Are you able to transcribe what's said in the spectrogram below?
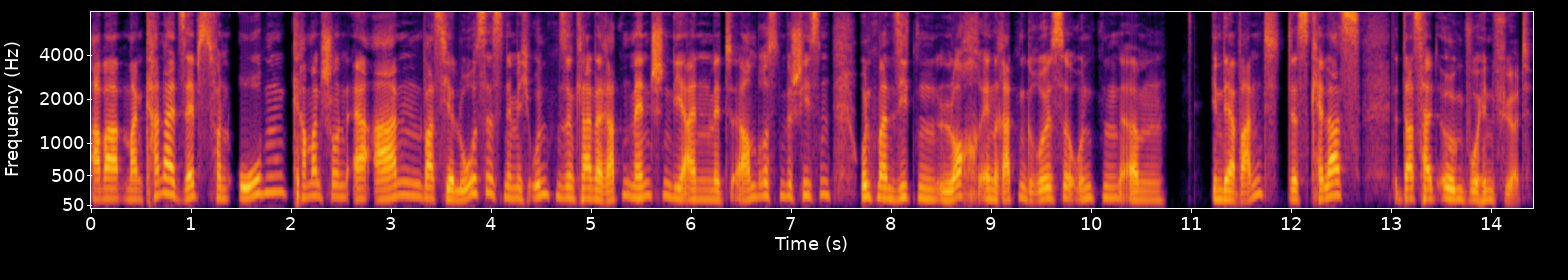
Aber man kann halt selbst von oben, kann man schon erahnen, was hier los ist. Nämlich unten sind kleine Rattenmenschen, die einen mit Armbrüsten beschießen. Und man sieht ein Loch in Rattengröße unten ähm, in der Wand des Kellers, das halt irgendwo hinführt.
